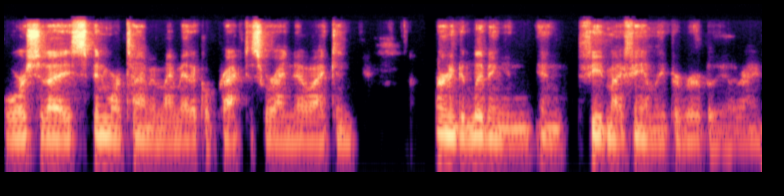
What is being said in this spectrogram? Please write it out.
or should I spend more time in my medical practice where I know I can earn a good living and, and feed my family proverbially, right?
